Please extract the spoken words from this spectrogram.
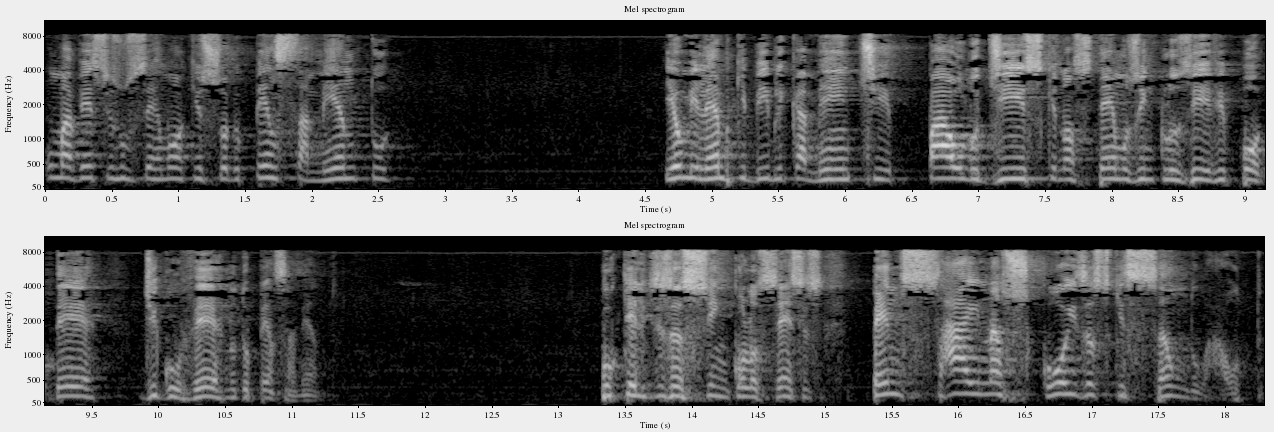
uma vez fiz um sermão aqui sobre o pensamento. Eu me lembro que, biblicamente, Paulo diz que nós temos, inclusive, poder de governo do pensamento. Porque ele diz assim, Colossenses: pensai nas coisas que são do alto.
